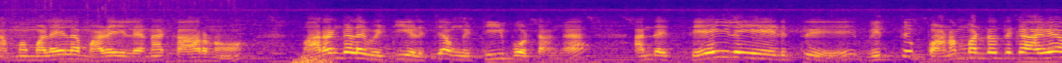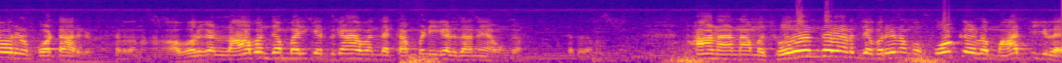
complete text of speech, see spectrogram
நம்ம மலையில் மழை இல்லைன்னா காரணம் மரங்களை வெட்டி அடித்து அவங்க டீ போட்டாங்க. அந்த தேயிலையை எடுத்து விற்று பணம் பண்ணுறதுக்காகவே அவர்கள் போட்டார்கள். சரிதானா? அவர்கள் லாபம் சம்பாதிக்கிறதுக்காக வந்த கம்பெனிகள் தானே அவங்க. சரிதானா? ஆனால் நம்ம சுதந்திரம் அடைஞ்ச பிறகு நம்ம போக்குகளை மாற்றிக்கல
